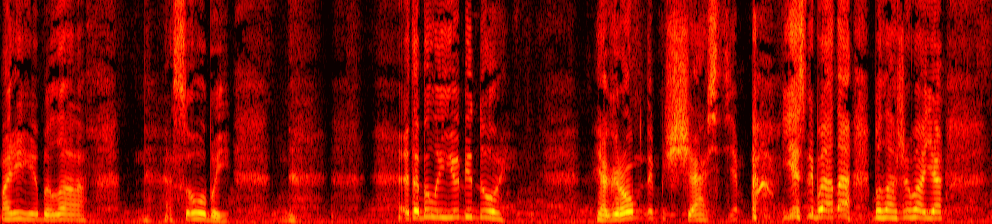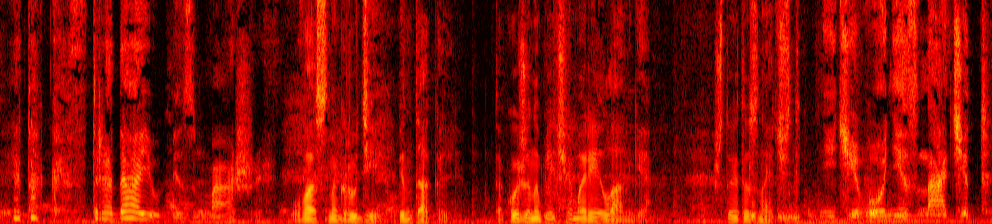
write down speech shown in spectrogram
Мария была особой. Это было ее бедой и огромным счастьем. Если бы она была жива, я, я так страдаю без Маши. У вас на груди пентакль. Такой же на плече Марии Ланге. Что это значит? Ничего не значит.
